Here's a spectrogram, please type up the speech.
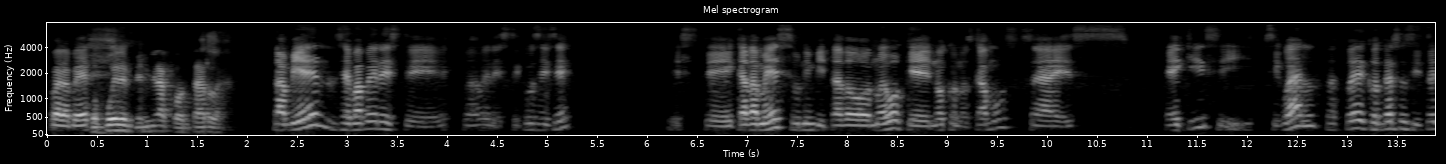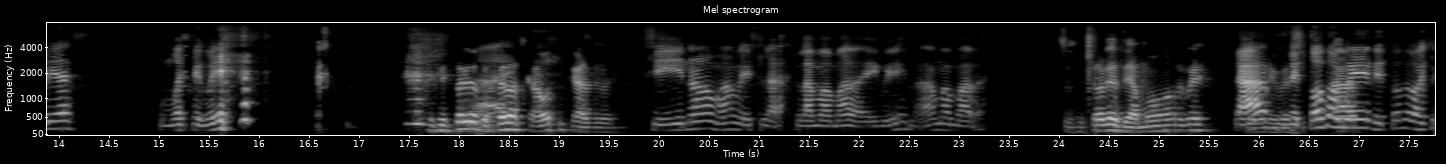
Para ver. O pueden venir a contarla. También se va a ver este, va a ver este, ¿cómo se dice? Este, cada mes un invitado nuevo que no conozcamos, o sea, es X y es igual, nos puede contar sus historias como este güey. Sus historias de pedas caóticas, güey. Sí, no mames, la, la mamada, eh, güey, la mamada. Sus historias de amor, güey. Ah, De pues de todo, universidad, güey, de todo aquí.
